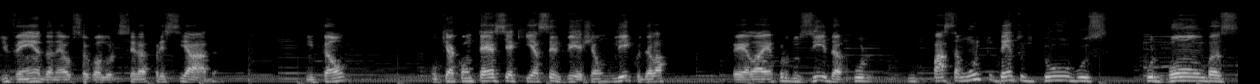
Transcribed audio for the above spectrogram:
de venda, né, o seu valor de ser apreciada. Então, o que acontece é que a cerveja é um líquido, ela, ela é produzida por passa muito dentro de tubos, por bombas,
